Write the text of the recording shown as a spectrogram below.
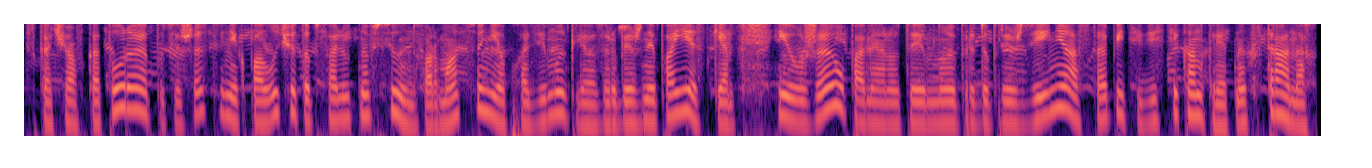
скачав которое, путешественник получит абсолютно всю информацию, необходимую для зарубежной поездки, и уже упомянутые мной предупреждения о 150 конкретных странах.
